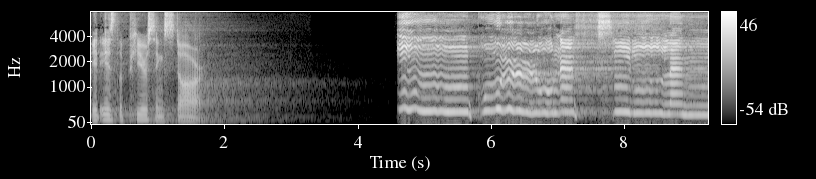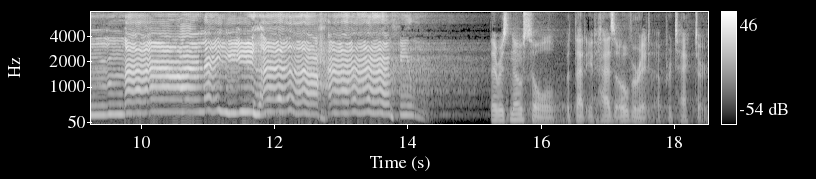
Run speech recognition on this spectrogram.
It is the piercing star. There is no soul but that it has over it a protector.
